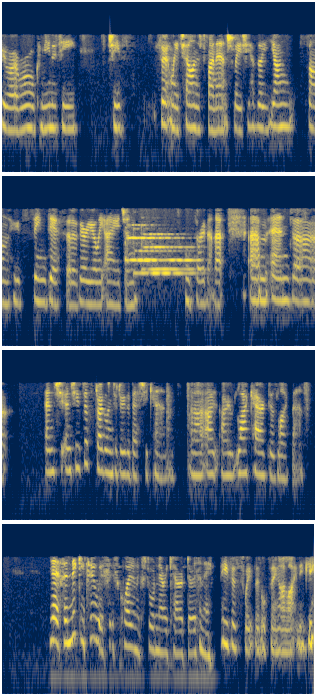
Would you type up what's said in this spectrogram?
to a rural community. She's certainly challenged financially. She has a young son who's seen death at a very early age, and oh, sorry about that. Um, and uh, and she and she's just struggling to do the best she can. And I, I, I like characters like that. Yes, and Nicky too is is quite an extraordinary character, isn't he? He's a sweet little thing. I like Nicky.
